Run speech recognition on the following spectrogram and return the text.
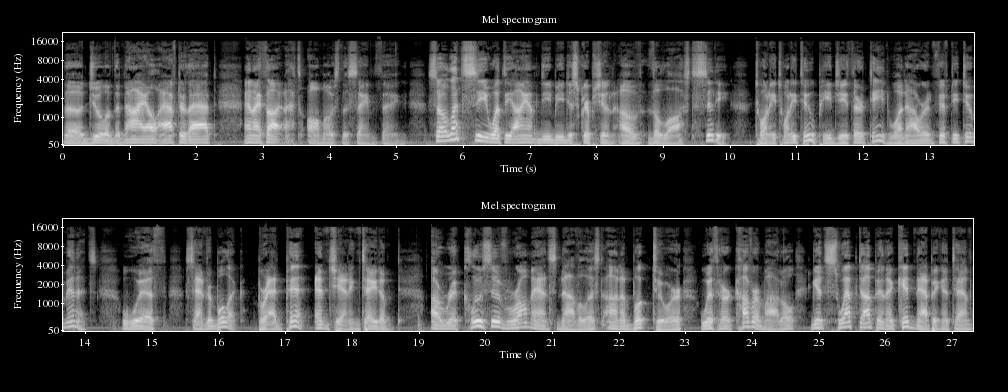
The Jewel of the Nile after that. And I thought, that's almost the same thing. So let's see what the IMDb description of The Lost City 2022 PG 13, 1 hour and 52 minutes, with Sandra Bullock, Brad Pitt, and Channing Tatum. a reclusive romance novelist on a book tour with her cover model gets swept up in a kidnapping attempt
